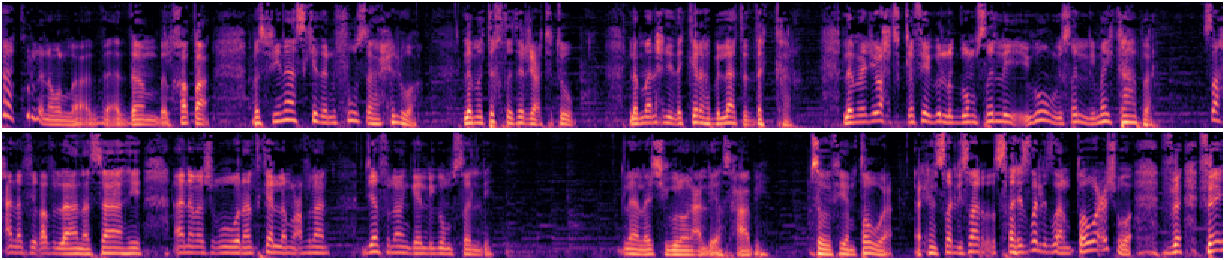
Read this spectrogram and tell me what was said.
ترى كلنا والله الذنب الخطأ. بس في ناس كذا نفوسها حلوة. لما تخطي ترجع تتوب. لما احد يذكرها بالله تتذكر. لما يجي واحد في الكافيه يقول لك قوم صلي يقوم يصلي ما يكابر. صح أنا في غفله أنا ساهي أنا مشغول أنا أتكلم مع فلان. جاء فلان قال لي قوم صلي. لا لا إيش يقولون علي أصحابي؟ مسوي فيها مطوع. الحين صلي صار صار يصلي صار مطوع إيش هو في,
